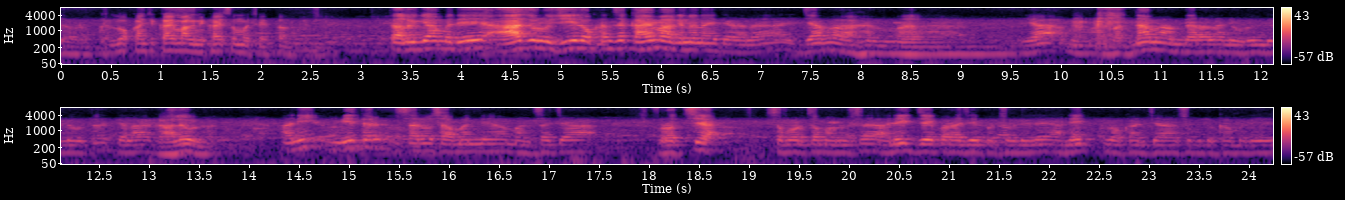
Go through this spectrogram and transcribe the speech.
दौरा. लोकांची काय मागणी काय समस्या आहेत तालुक्यात तालुक्यामध्ये आज रोजी लोकांचं काय मागणं नाही त्याला ज्या या बदनाम आमदाराला निवडून दिलं होतं त्याला घालवलं. आणि मी तर सर्वसामान्य माणसाच्या रोजच्या समोरचा माणूस आहे. अनेक जय पराजय पचवलेले आहे. अनेक लोकांच्या सुखदुःखामध्ये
